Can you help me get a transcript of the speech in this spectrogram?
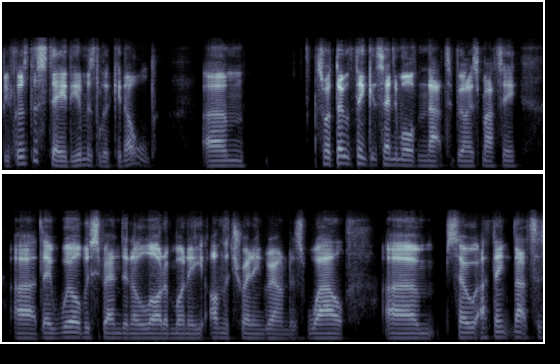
because the stadium is looking old. Um, so I don't think it's any more than that, to be honest, Matty. Uh, they will be spending a lot of money on the training ground as well. Um, so I think that's a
